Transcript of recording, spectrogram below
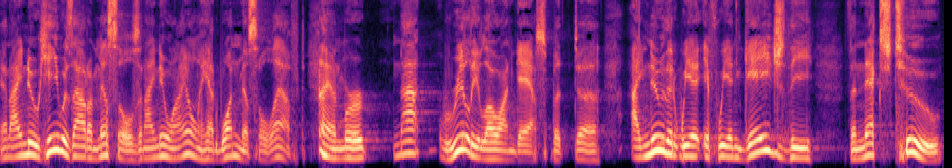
And I knew he was out of missiles, and I knew I only had one missile left. And we're not really low on gas, but uh, I knew that we, if we engaged the, the next two,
